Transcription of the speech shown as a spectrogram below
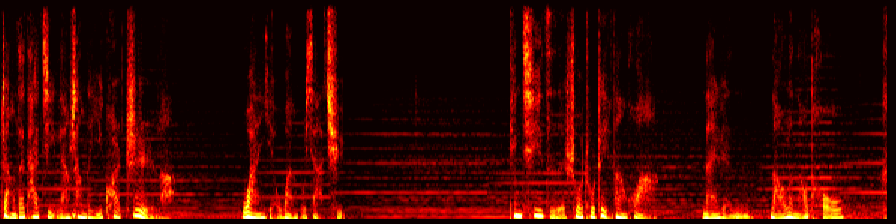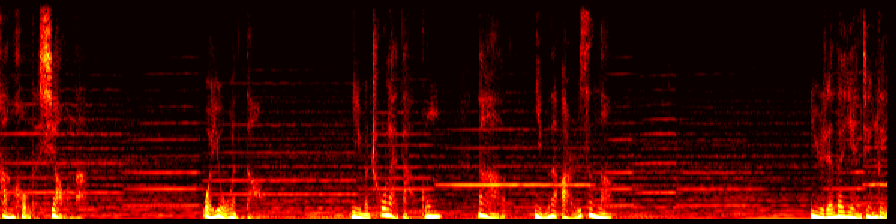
长在他脊梁上的一块痣了，弯也弯不下去。”听妻子说出这番话。男人挠了挠头，憨厚的笑了。我又问道：“你们出来打工，那你们的儿子呢？”女人的眼睛里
